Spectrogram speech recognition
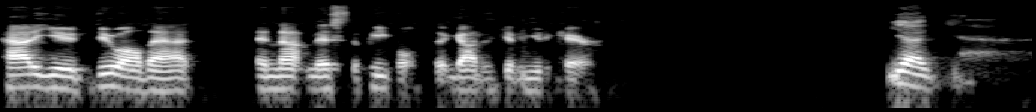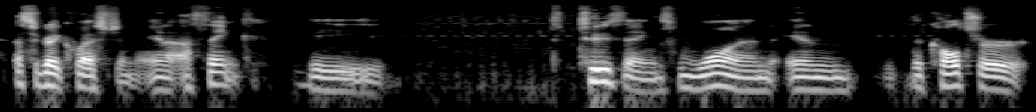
How do you do all that and not miss the people that God has given you to care? Yeah, that's a great question. And I think the two things one, in the culture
